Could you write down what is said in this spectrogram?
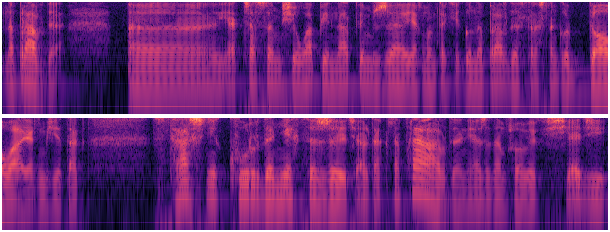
Naprawdę. E, Ja czasem się łapię na tym, że jak mam takiego naprawdę strasznego doła, jak mi się tak strasznie kurde nie chce żyć, ale tak naprawdę, nie, że tam człowiek siedzi,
